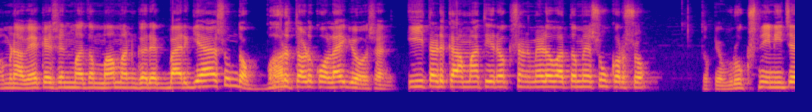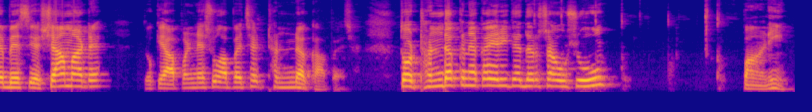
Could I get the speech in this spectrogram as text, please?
હમણાં વેકેશનમાં તમે મામાન ઘરે બહાર ગયા હશો ને તો ભર તડકો લાગ્યો હશે ને. એ તડકામાંથી રક્ષણ મેળવવા તમે શું કરશો? તો કે વૃક્ષની નીચે બેસીએ. શા માટે? તો કે આપણને શું આપે છે? ઠંડક આપે છે. તો ઠંડકને કઈ રીતે દર્શાવશું? પાણી.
